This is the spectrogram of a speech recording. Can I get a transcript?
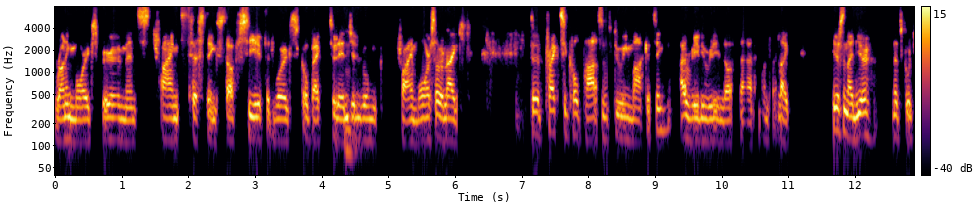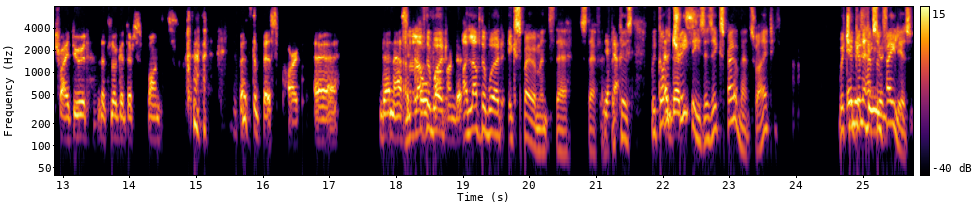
running more experiments, trying, testing stuff, see if it works. Go back to the engine room, try more. So like the practical parts of doing marketing, I really really love that. Like, here's an idea. Let's go try do it. Let's look at the response. That's the best part. Uh, then as And a I love the word. I love the word experiments there, Steffen, Yeah. because we've got to treat these as experiments, right? Which are going to have some failures.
